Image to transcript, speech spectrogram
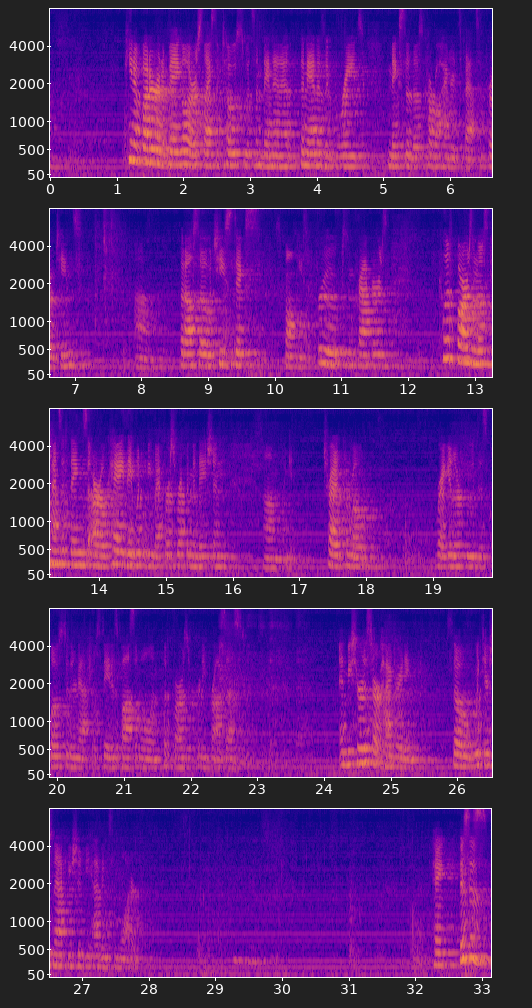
peanut butter and a bagel or a slice of toast with some banana. Banana is a great mix of those carbohydrates, fats, and proteins. Um, but also cheese sticks, small piece of fruit, some crackers. Clif bars and those kinds of things are okay. They wouldn't be my first recommendation. Um, try to promote regular foods as close to their natural state as possible, and Clif bars are pretty processed. And be sure to start hydrating. So with your snack, you should be having some water. Okay, this is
